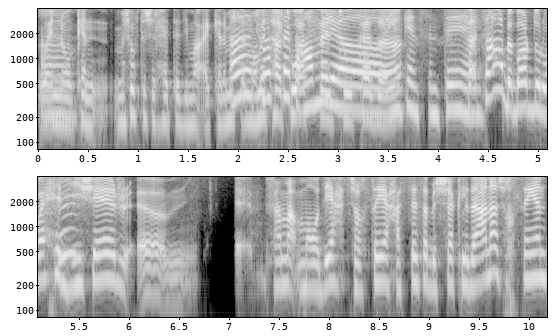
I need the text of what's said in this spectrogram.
وإنه آه. كان ما شفتش الحتة دي ما اتكلمت آه مامتها توفت وكذا. يمكن سنتين. فصعب برضو الواحد ي share فاهمة مواضيع شخصية حساسة بالشكل ده. أنا شخصيا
